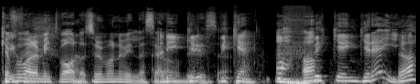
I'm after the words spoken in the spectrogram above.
kan få vara mitt vardagsrum om ni vill det är vilken, åh, Ja. vilken grej! Ja.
